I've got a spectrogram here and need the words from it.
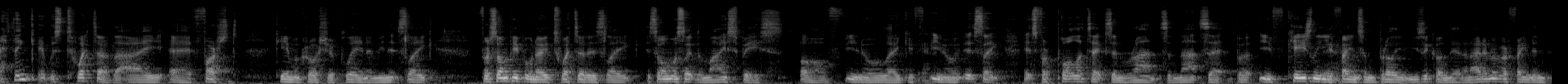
I think it was Twitter that I uh, first came across your playing. I mean, it's like for some people now, Twitter is like it's almost like the MySpace of you know, like if you know, it's like it's for politics and rants and that's it. But you've occasionally you find some brilliant music on there, and I remember finding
